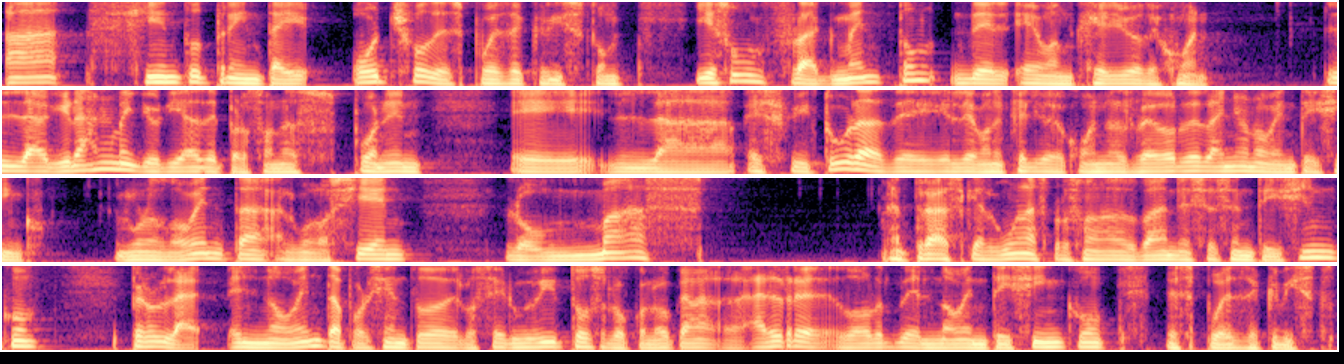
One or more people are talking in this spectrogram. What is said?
a 138 después de Cristo y es un fragmento del Evangelio de Juan. La gran mayoría de personas ponen eh, la escritura del Evangelio de Juan alrededor del año 95. Algunos 90, algunos 100. Lo más atrás que algunas personas van es 65, pero el 90% de los eruditos lo colocan alrededor del 95 después de Cristo,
